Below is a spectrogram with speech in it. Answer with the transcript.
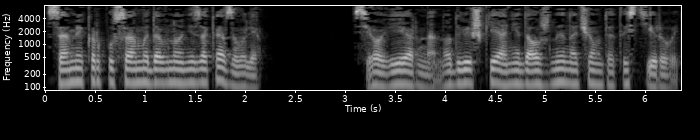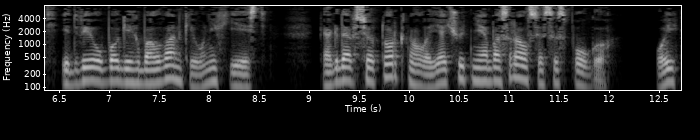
Сами корпуса мы давно не заказывали. Все верно, но движки они должны на чем-то тестировать, и две убогих болванки у них есть. Когда все торкнуло, я чуть не обосрался с испугу. «Ой!»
